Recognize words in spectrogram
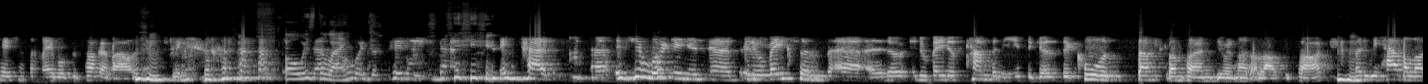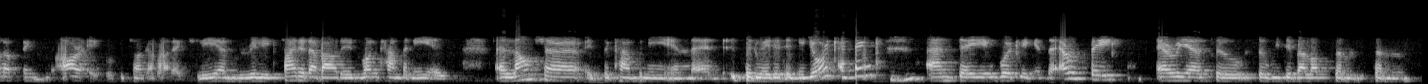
I'm able to talk about. Mm-hmm. always the way. Always a pity. That, in that, uh, if you're working in an innovation, uh, innovative company, because the coolest stuff sometimes you're not allowed to talk, mm-hmm. but we have a lot of things we are able to talk about actually, and we're really excited about it. One company is a launcher. It's a company in, in situated in New York, I think, mm-hmm. and they working in the aerospace area. So so we developed some some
